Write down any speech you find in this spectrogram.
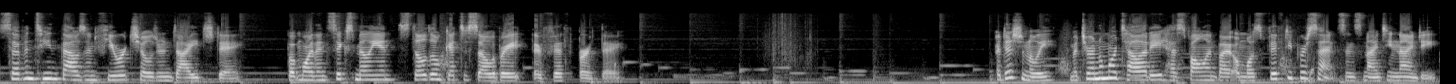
17,000 fewer children die each day, but more than 6 million still don't get to celebrate their fifth birthday. Additionally, maternal mortality has fallen by almost 50% since 1990,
